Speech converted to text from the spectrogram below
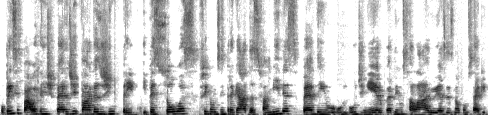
o principal é que a gente perde vagas de emprego e pessoas ficam desempregadas, famílias perdem o, o, o dinheiro, perdem o salário e às vezes não conseguem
